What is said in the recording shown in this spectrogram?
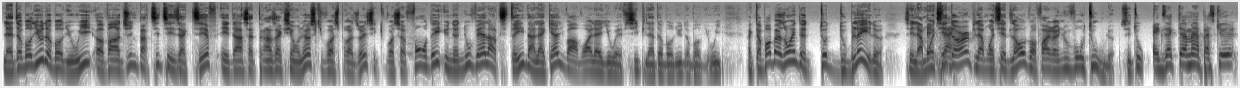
la WWE a vendu une partie de ses actifs et dans cette transaction-là, ce qui va se produire, c'est qu'il va se fonder une nouvelle entité dans laquelle il va avoir la UFC puis la WWE. Fait que t'as pas besoin de tout doubler, là. C'est la moitié d'un puis la moitié de l'autre va faire un nouveau tout, là. C'est tout. Exactement, parce que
